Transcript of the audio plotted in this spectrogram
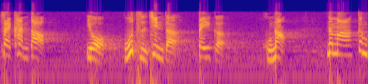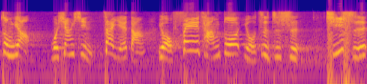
再看到有无止境的悲歌胡闹。那么更重要，我相信在野党有非常多有志之士，其实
